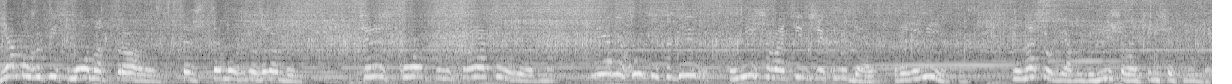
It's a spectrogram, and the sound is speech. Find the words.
Я можу письмом відправити, це ж це можна зробити. Через консульство, як угодно. Ну я не хочу сюди вмішувати інших людей. Розумієте? Ну на що ж я буду вмішувати інших людей?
